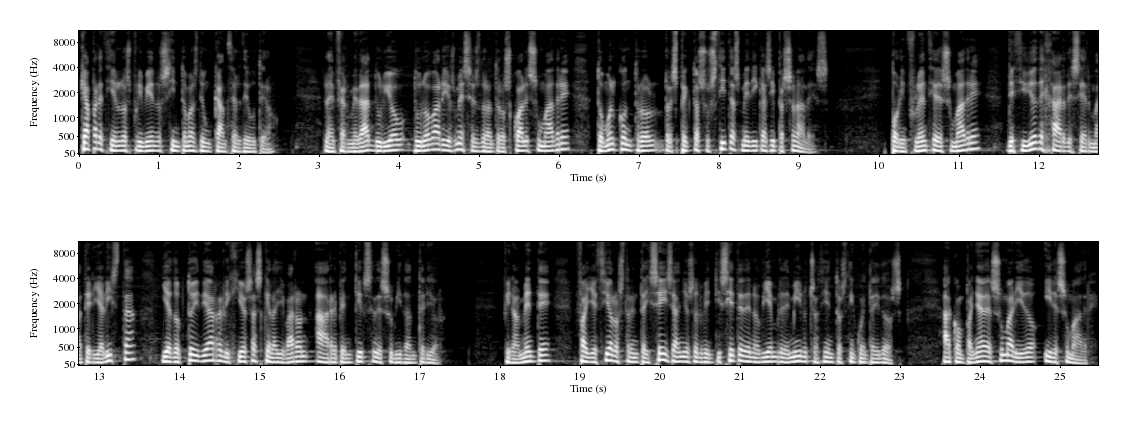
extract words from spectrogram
que aparecieron los primeros síntomas de un cáncer de útero. La enfermedad duró, varios meses durante los cuales su madre tomó el control respecto a sus citas médicas y personales. Por influencia de su madre, decidió dejar de ser materialista y adoptó ideas religiosas que la llevaron a arrepentirse de su vida anterior. Finalmente, falleció a los 36 años el 27 de noviembre de 1852, acompañada de su marido y de su madre.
